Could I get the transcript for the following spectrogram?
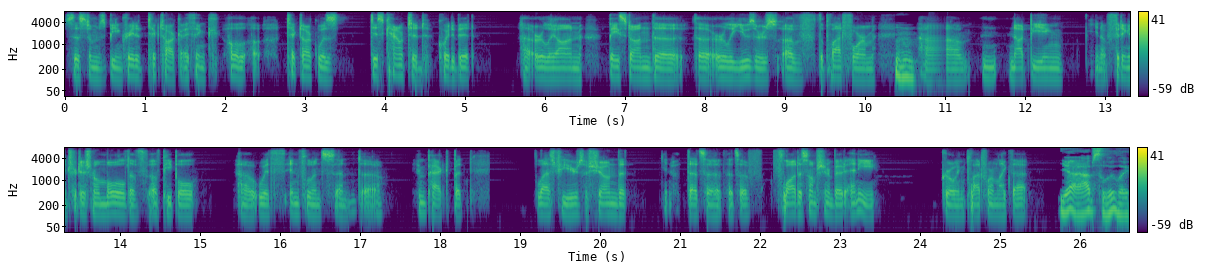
systems being created tiktok i think uh, tiktok was discounted quite a bit uh, early on based on the the early users of the platform Mhm. um, n- not being you know fitting a traditional mold of of people uh, with influence and uh, impact but the last few years have shown that you know that's a that's a flawed assumption about any growing platform like that Yeah, absolutely.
